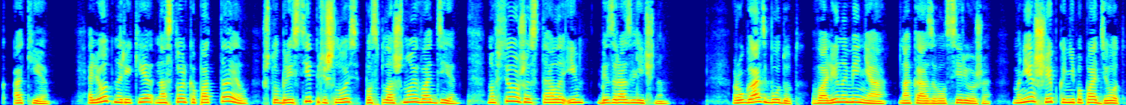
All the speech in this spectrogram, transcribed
к оке. Лед на реке настолько подтаял, что брести пришлось по сплошной воде, но все уже стало им безразличным. «Ругать будут, вали на меня», — наказывал Сережа. «Мне шибко не попадет».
